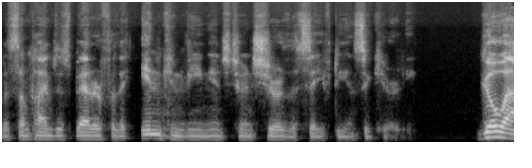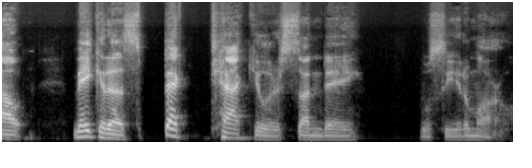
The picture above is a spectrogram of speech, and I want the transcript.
but sometimes it's better for the inconvenience to ensure the safety and security. Go out, make it a spectacular Sunday. We'll see you tomorrow.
